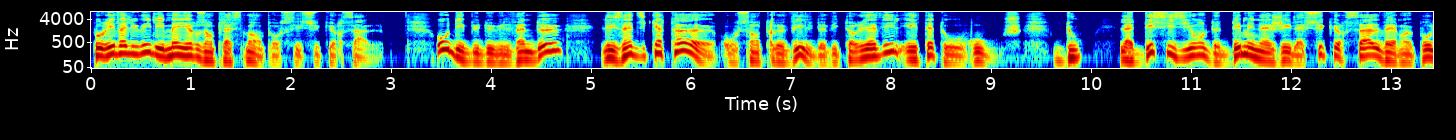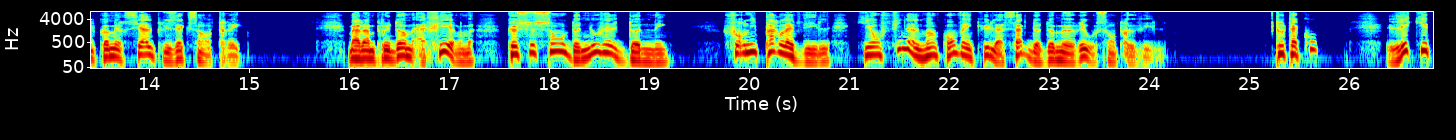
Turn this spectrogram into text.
pour évaluer les meilleurs emplacements pour ses succursales. Au début 2022, les indicateurs au centre-ville de Victoriaville étaient au rouge, d'où la décision de déménager la succursale vers un pôle commercial plus excentré. Madame Prudhomme affirme que ce sont de nouvelles données fournies par la ville qui ont finalement convaincu la SAC de demeurer au centre-ville. Tout à coup, l'équipe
